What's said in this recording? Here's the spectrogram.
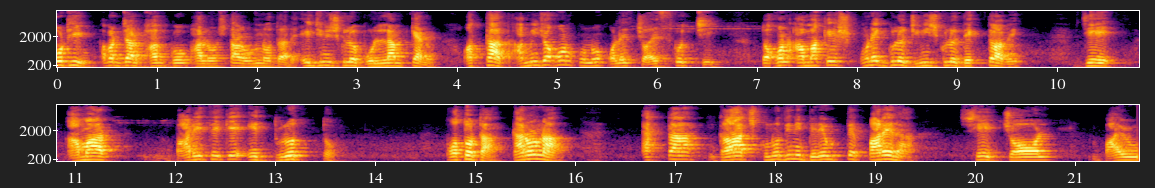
কঠিন, আবার যার ভাগ্য ভালো, তার উন্নত এই জিনিসগুলো বললাম কেন? অর্থাৎ আমি যখন কোনো কলেজ চয়েস করছি তখন আমাকে অনেকগুলো জিনিসগুলো দেখতে হবে যে আমার বাড়ি থেকে এর দূরত্ব কতটা। কেননা একটা গাছ কোনোদিনই বেড়ে উঠতে পারে না, সে জল, বায়ু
